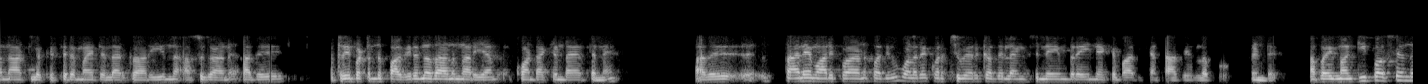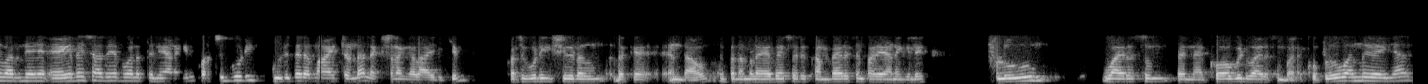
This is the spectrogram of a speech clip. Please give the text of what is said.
നാട്ടിലൊക്കെ സ്ഥിരമായിട്ട് എല്ലാവർക്കും അറിയുന്ന അസുഖമാണ് അത് അത്രയും പെട്ടെന്ന് പകരുന്നതാണെന്ന് അറിയാം കോണ്ടാക്ട് ഉണ്ടായാൽ തന്നെ. അത് താനെ മാറിപ്പോയാണ് പതിവ്. വളരെ കുറച്ച് പേർക്ക് അത് ലങ്സിനെയും ബ്രെയിനെയും ഒക്കെ ബാധിക്കാൻ സാധ്യതയുള്ളപ്പോൾ ഉണ്ട്. അപ്പൊ ഈ മങ്കി പോക്സ് എന്ന് പറഞ്ഞു കഴിഞ്ഞാൽ ഏകദേശം അതേപോലെ തന്നെയാണെങ്കിൽ കുറച്ചും കൂടി ഗുരുതരമായിട്ടുള്ള ലക്ഷണങ്ങളായിരിക്കും. കുറച്ചും കൂടി ക്ഷീണവും ഇതൊക്കെ ഉണ്ടാവും. ഇപ്പൊ നമ്മൾ ഏകദേശം ഒരു കമ്പാരിസൺ പറയുകയാണെങ്കിൽ ഫ്ലൂവും വൈറസും പിന്നെ കോവിഡ് വൈറസും പോലെ. ഫ്ലൂ വന്നു കഴിഞ്ഞാൽ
